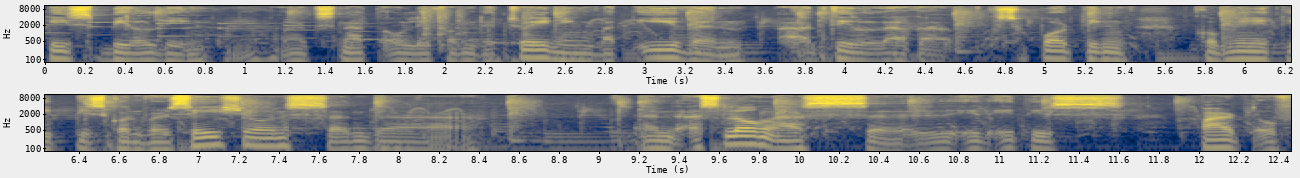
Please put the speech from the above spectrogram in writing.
peace building. It's not only from the training but even until uh, supporting community peace conversations and uh, and as long as uh, it, it is part of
